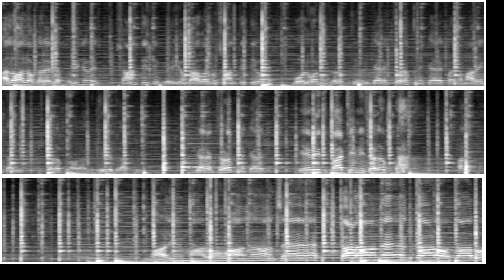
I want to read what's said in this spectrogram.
હાલો હાલો, કરે એટલે ભૂલી જવાય. શાંતિથી ભેળીઓ, ગાવાનું શાંતિથી હોય, બોલવાનું ઝડપથી હોય. ક્યારેક ઝડપ ને ક્યારેક પાછા મારે ખાવી ઝડપ ન રાખી, ધીરજ રાખવી ક્યારેક ઝડપ ને ક્યારેક એવી જ કાઠીની ઝડપ. માળી મારો આના છે કાળો ને કાળો તારો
